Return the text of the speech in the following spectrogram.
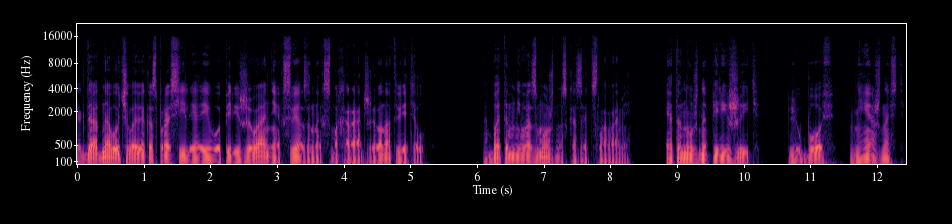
Когда одного человека спросили о его переживаниях, связанных с Махараджи, он ответил, «Об этом невозможно сказать словами. Это нужно пережить. Любовь, нежность,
